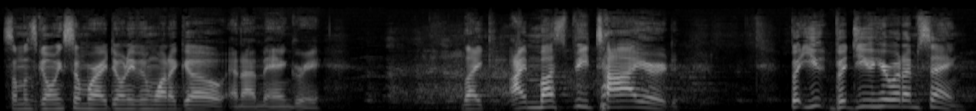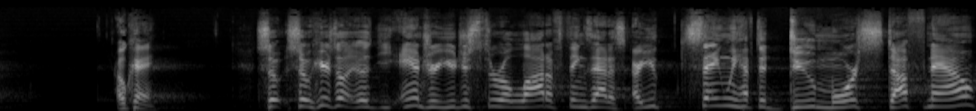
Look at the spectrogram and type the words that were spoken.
Someone's going somewhere I don't even want to go, and I'm angry. like, I must be tired. But you but do you hear what I'm saying? Okay. So so here's a, Andrew, you just threw a lot of things at us. Are you saying we have to do more stuff now?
